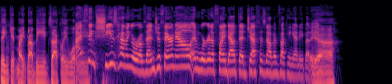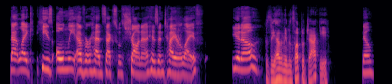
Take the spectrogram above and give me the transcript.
think it might not be exactly what I we. think she's having a revenge affair now, and we're gonna find out that Jeff has not been fucking anybody. Yeah, That like he's only ever had sex with Shauna his entire life. You know? because he hasn't even slept with Jackie. No.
